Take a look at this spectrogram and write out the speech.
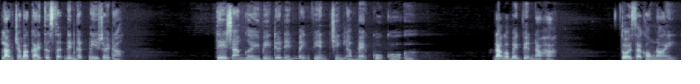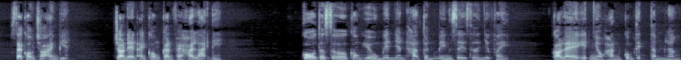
làm cho bác gái tức giận đến ngất đi rồi đó. Thì ra người bị đưa đến bệnh viện chính là mẹ của cô ư. Đang ở bệnh viện nào hả? Tôi sẽ không nói, sẽ không cho anh biết. Cho nên anh không cần phải hỏi lại đi. Cô thực sự không hiểu nguyên nhân Hạ Tuấn mình dây dưa như vậy. Có lẽ ít nhiều hắn cũng thích tâm lăng,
